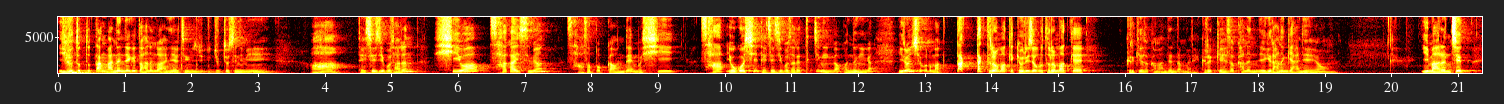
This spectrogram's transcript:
이것도 또 딱 맞는 얘기도 하는 거 아니에요. 지금 육조 스님이 아 대세지 보살은 시와 사가 있으면 사서법 가운데 뭐 시 4 요것이 대세지보살의 특징인가? 권능인가? 이런 식으로 막 딱딱 들어맞게 교리적으로 들어맞게 그렇게 해석하면 안 된단 말이에요. 그렇게 해석하는 얘기를 하는 게 아니에요. 이 말은 즉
